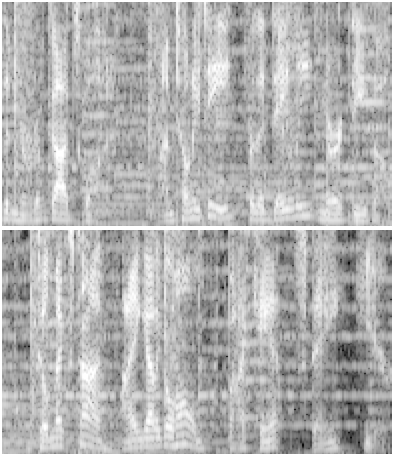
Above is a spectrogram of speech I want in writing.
the Nerd of God Squad. I'm Tony T for the Daily Nerd Devo. Until next time, I ain't got to go home, but I can't stay here.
